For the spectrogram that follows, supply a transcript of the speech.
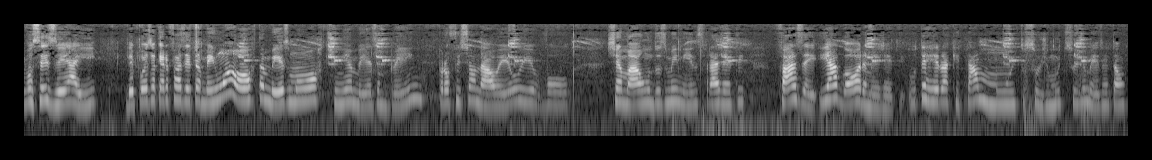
vocês verem aí. Depois eu quero fazer também uma horta mesmo, uma hortinha mesmo, bem profissional. Eu e vou chamar um dos meninos pra gente fazer. E agora, minha gente, o terreiro aqui tá muito sujo, muito sujo mesmo. Então,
